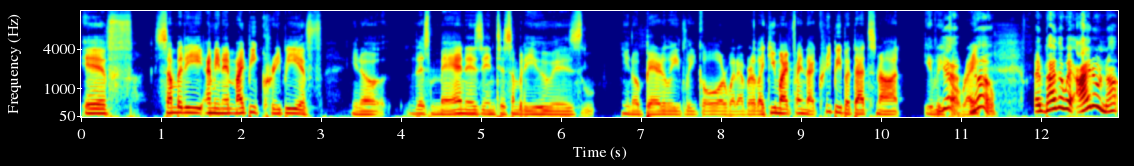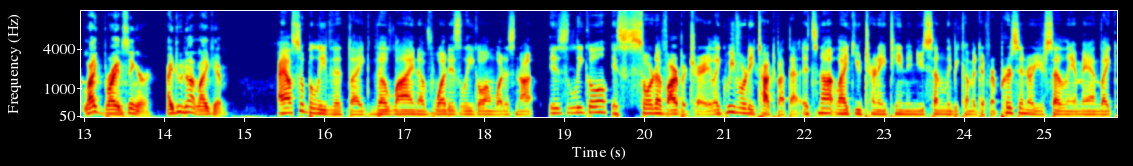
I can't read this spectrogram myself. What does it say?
if somebody I mean it might be creepy if, you know, this man is into somebody who is you know, barely legal or whatever. Like you might find that creepy, but that's not illegal, yeah, right? No. And by the way, I do not like Bryan Singer. I do not like him. I also believe that like the line of what is legal and what is not is legal is sort of arbitrary. Like we've already talked about that. It's not like you turn 18 and you suddenly become a different person or you're suddenly a man. Like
